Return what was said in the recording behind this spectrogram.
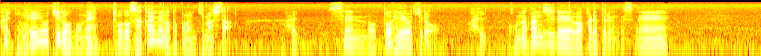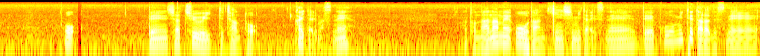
はい、平洋軌道のね、ちょうど境目のところに来ました。はい、線路と平洋軌道。はい、こんな感じで分かれてるんですね。お、電車注意ってちゃんと書いてありますね。あと、斜め横断禁止みたいですね。で、こう見てたらですね、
